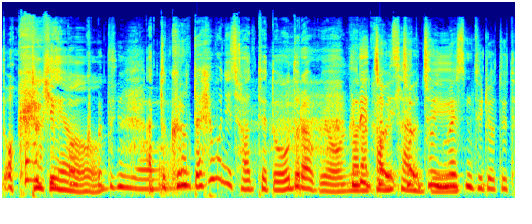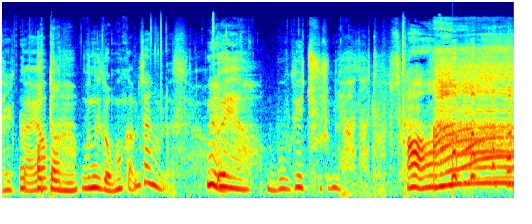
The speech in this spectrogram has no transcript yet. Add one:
너무 그러게요. 기뻤거든요. 아, 또 그런 또 행운이 저한테도 오더라고요. 근데 저. 저, 저 이 말씀 드려도 될까요? 어떤? 오늘 너무 깜짝 놀랐어요. 왜요? 목에 주름이 하나도 없어요. 아, 아, 어,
